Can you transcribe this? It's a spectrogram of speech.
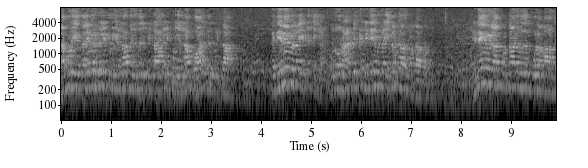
நம்முடைய தலைவர்கள் இப்படியெல்லாம் இருந்திருக்கின்றார்கள் இப்படியெல்லாம் வாழ்ந்திருக்கின்றார்கள் இந்த நினைவிழா என்ன செய்யும் ஒரு ஒரு ஆண்டுமே நினைவிழா எதற்காக கொண்டாடுறோம் நினைவிழா கொண்டாடுவதன் மூலமாக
